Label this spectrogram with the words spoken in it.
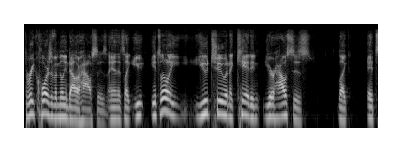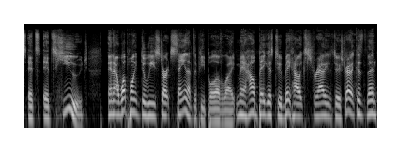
three quarters of a million dollar houses, and it's like you, it's literally you two and a kid, and your house is like it's it's it's huge. And at what point do we start saying that to people of like, man, how big is too big? How extravagant is too extravagant? Because then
